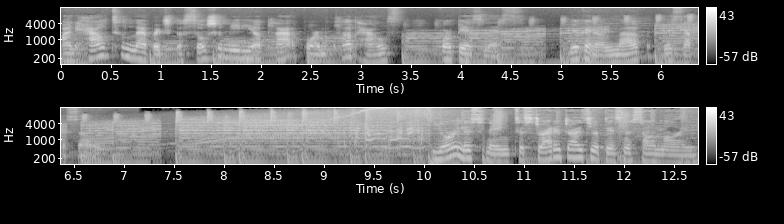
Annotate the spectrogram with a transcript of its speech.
on how to leverage the social media platform Clubhouse for business. You're going to love this episode. You're listening to Strategize Your Business Online,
